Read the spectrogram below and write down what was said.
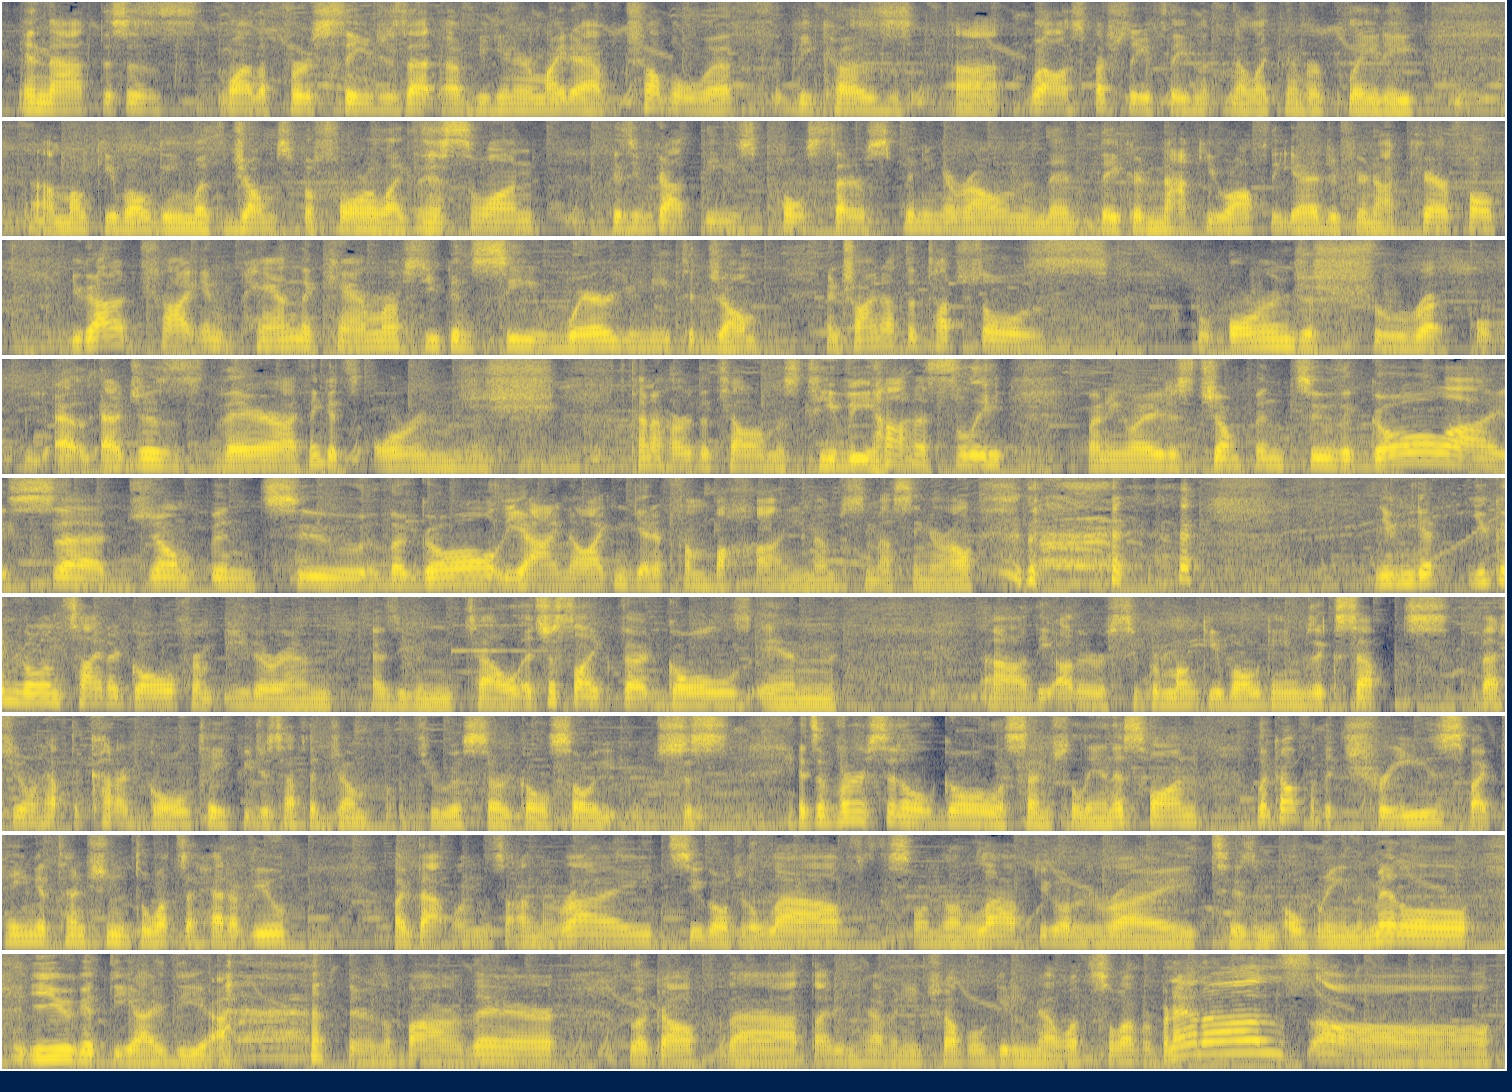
in that this is one of the first stages that a beginner might have trouble with because, uh, well, especially if they've you know, like never played a, a, monkey ball game with jumps before like this one, because you've got these posts that are spinning around and then they could knock you off the edge if you're not careful. You gotta try and pan the camera so you can see where you need to jump and try not to touch those orange edges there. I think it's orange Kind of hard to tell on this TV, honestly. But anyway, just jump into the goal, I said. Jump into the goal. Yeah, I know I can get it from behind. I'm just messing around. you can get you can go inside a goal from either end, as you can tell. It's just like the goals in uh, the other Super Monkey Ball games, except that you don't have to cut a goal tape, you just have to jump through a circle, so it's just, it's a versatile goal, essentially. In this one, look out for the trees by paying attention to what's ahead of you. Like that one's on the right, so you go to the left, this one's on the left, you go to the right, there's an opening in the middle, you get the idea. There's a bar there, look out for that, I didn't have any trouble getting that whatsoever. Bananas! Oh,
